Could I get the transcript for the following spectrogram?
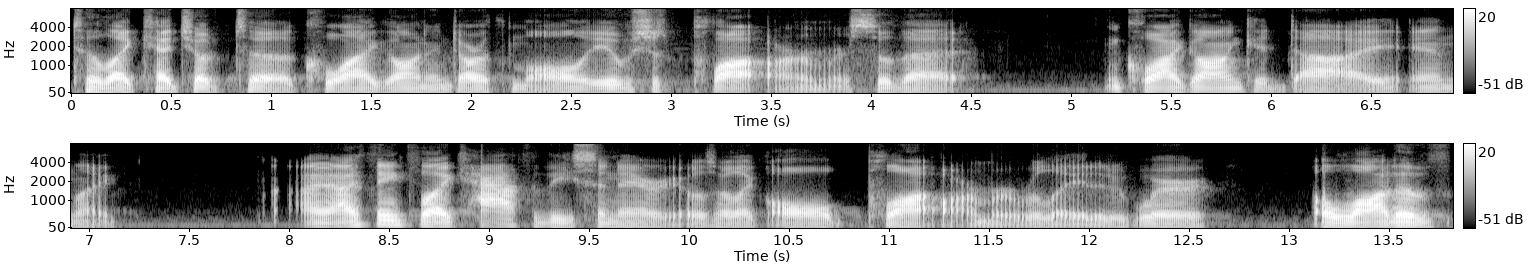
to like catch up to Qui Gon and Darth Maul. It was just plot armor so that Qui Gon could die, and like I I think like half of these scenarios are like all plot armor related, where a lot of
